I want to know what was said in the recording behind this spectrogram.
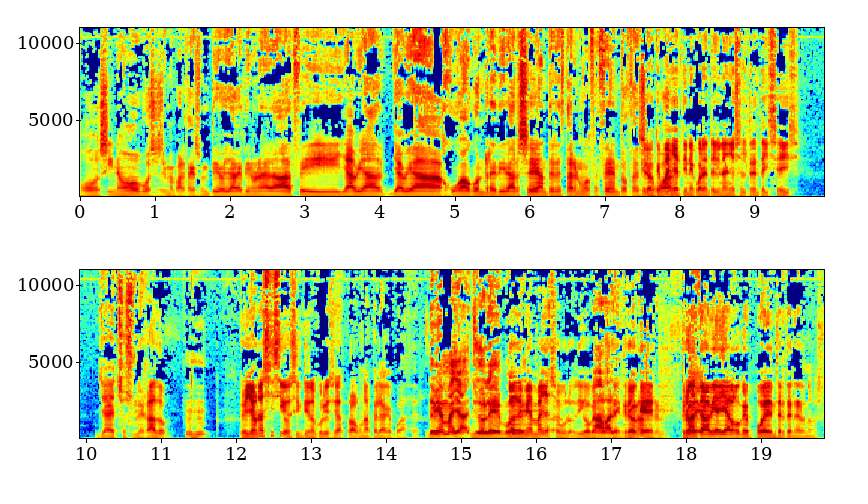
o si no, pues sí me parece que es un tío ya que tiene una edad y ya había ya había jugado con retirarse antes de estar en UFC, entonces Creo que Maya tiene 41 años, el 36, ya ha hecho su legado. Pero ya aún así sigo sintiendo curiosidad por alguna pelea que pueda hacer. Demian Maya, yo le voy No, Demian Maya seguro, digo Ben Ah, vale, Creo, que, creo Vale. que todavía hay algo que puede entretenernos.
